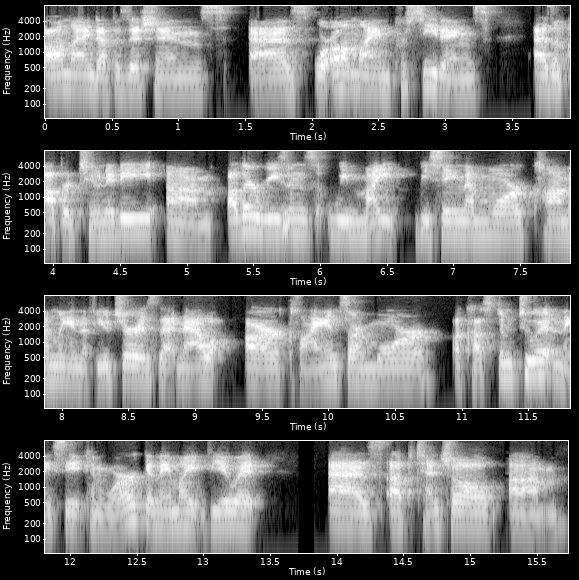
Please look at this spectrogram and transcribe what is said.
online depositions as or online proceedings as an opportunity. Um, other reasons we might be seeing them more commonly in the future is that now our clients are more accustomed to it and they see it can work and they might view it as a potential um,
